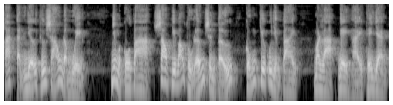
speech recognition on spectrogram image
sát cảnh giới thứ sáu động quyền. Nhưng mà cô ta sau khi báo thù lớn sinh tử cũng chưa có dừng tay mà là gây hại thế gian.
